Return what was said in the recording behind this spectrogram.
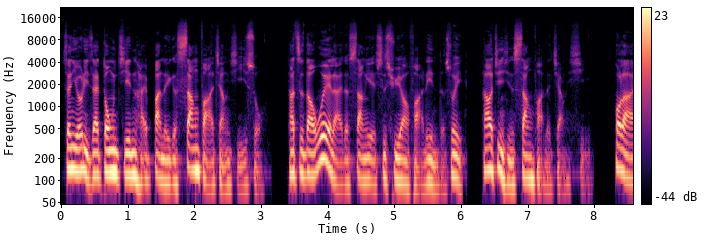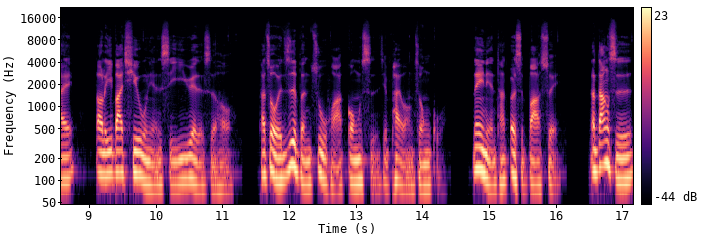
森有礼在东京还办了一个商法讲习所，他知道未来的商业是需要法令的，所以。他要进行商法的讲习。后来到了一八七五年十一月的时候，他作为日本驻华公使就派往中国。那一年他二十八岁。那当时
